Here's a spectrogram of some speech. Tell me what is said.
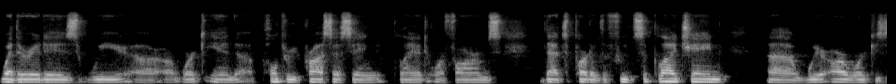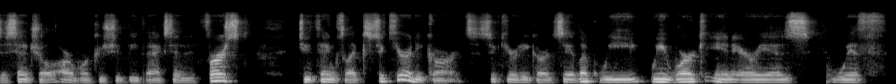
whether it is we uh, work in a poultry processing plant or farms, that's part of the food supply chain. Uh, where our work is essential, our workers should be vaccinated first to things like security guards. Security guards say, look, we we work in areas with,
